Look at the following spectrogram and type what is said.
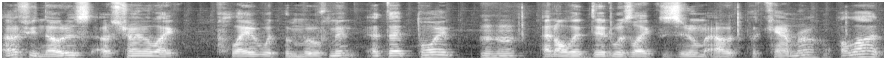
I don't know if you noticed, I was trying to, like, play with the movement at that point, Mm-hmm. and all it did was, like, zoom out the camera a lot.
